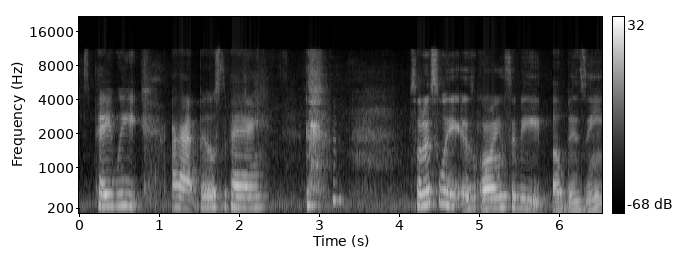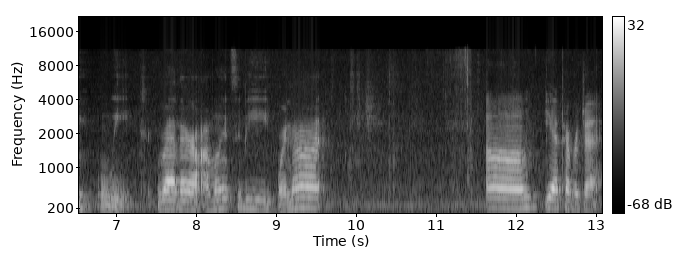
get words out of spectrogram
It's pay week. I got bills to pay. so this week is going to be a busy week. Whether I want it to be or not. Um, yeah, pepper jack.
